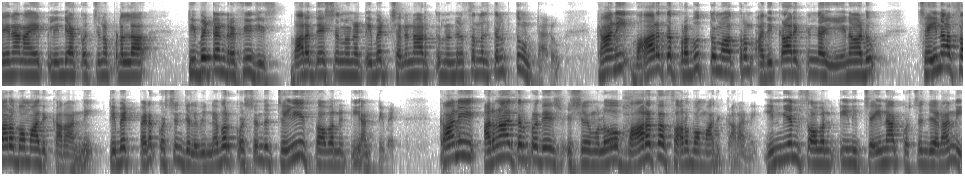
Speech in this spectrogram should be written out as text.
చైనా నాయకులు ఇండియాకు వచ్చినప్పుడల్లా టిబెటన్ రెఫ్యూజీస్ భారతదేశంలో ఉన్న టిబెట్ శరణార్థులు నిరసనలు తెలుపుతూ ఉంటారు. కానీ భారత ప్రభుత్వం మాత్రం అధికారికంగా ఏనాడు చైనా సార్వభౌమాధికారాన్ని టిబెట్ పైన క్వశ్చన్ చేయలేదు. Never question the Chinese sovereignty and Tibet కానీ అరుణాచల్ ప్రదేశ్ విషయంలో భారత సార్వభౌమాధికారాన్ని ఇండియన్ సావర్నిటీని చైనా క్వశ్చన్ చేయడాన్ని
